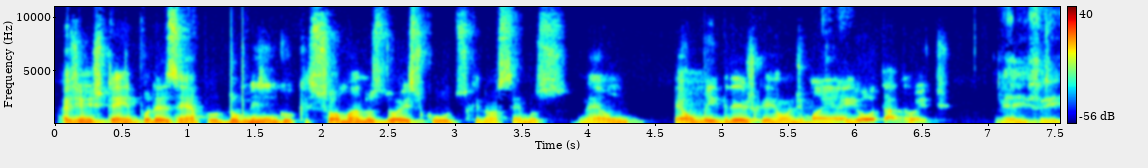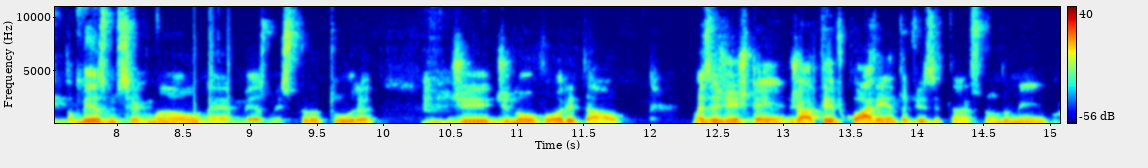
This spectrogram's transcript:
a gente tem, por exemplo, domingo, que somando os dois cultos, que nós temos, né, um, é uma igreja que reúne de manhã e outra à noite. É isso aí. É o mesmo sermão, né, mesma estrutura de, de louvor e tal. Mas a gente tem, já teve 40 visitantes no domingo.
